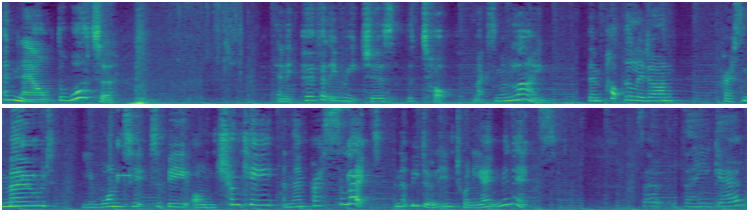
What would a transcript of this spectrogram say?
And now the water. And it perfectly reaches the top maximum line. Then pop the lid on, press mode. You want it to be on chunky and then press select and it'll be done in 28 minutes. So there you go.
